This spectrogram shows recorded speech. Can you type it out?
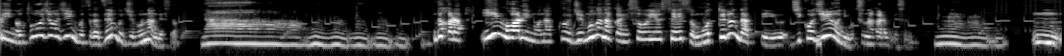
ーリーの登場人物が全部自分なんですよ。ああ、うんうんうんうんうん。だから、いいも悪いもなく、自分の中にそういう性質を持ってるんだっていう自己需要にもつながるんですよね。うんうんうん。うん。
